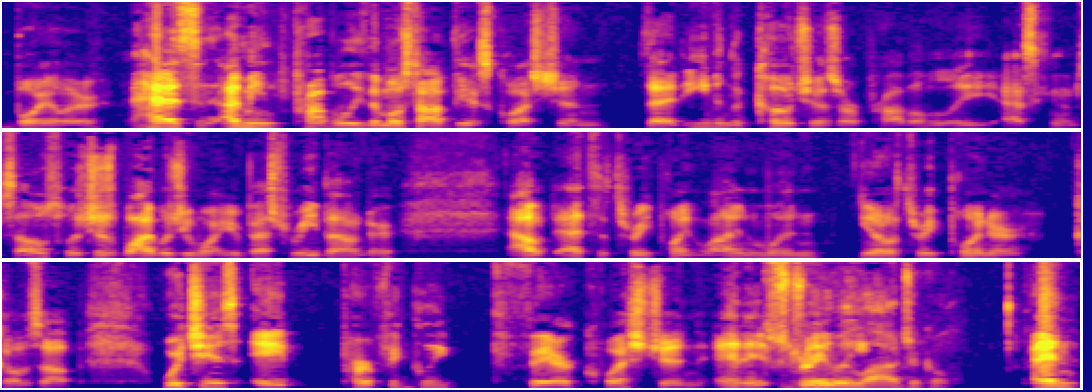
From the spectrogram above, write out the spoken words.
Boiler has I mean probably the most obvious question that even the coaches are probably asking themselves, which is why would you want your best rebounder out at the three point line when, you know, a three pointer goes up? Which is a perfectly fair question and it's Extremely really, logical. and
